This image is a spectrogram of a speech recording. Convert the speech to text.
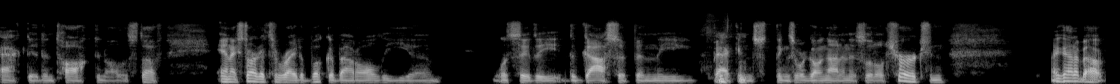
acted and talked and all this stuff. And I started to write a book about all the, uh, let's say the the gossip and the back and things that were going on in this little church. And I got about,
